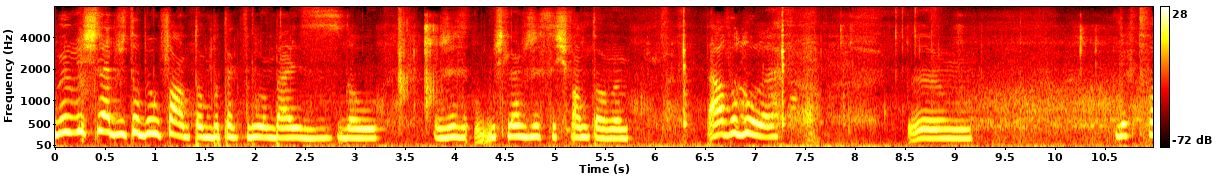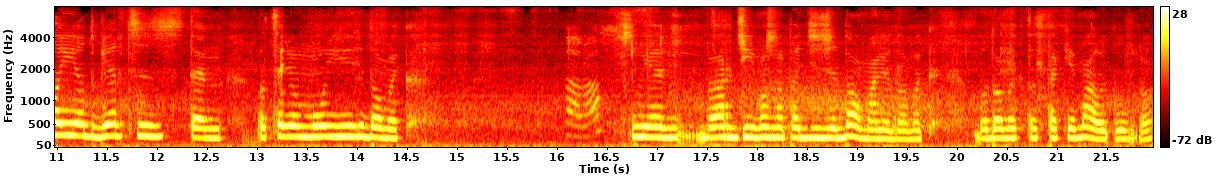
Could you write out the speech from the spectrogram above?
My myślałem, że to był fantom, bo tak wyglądałeś z dołu. Że myślałem, że jesteś fantomem. A w ogóle. ym, niech twoi odbiorcy z ten ocenią mój domek. W sumie bardziej można powiedzieć, że dom, a nie domek. Bo domek to jest takie małe gówno.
